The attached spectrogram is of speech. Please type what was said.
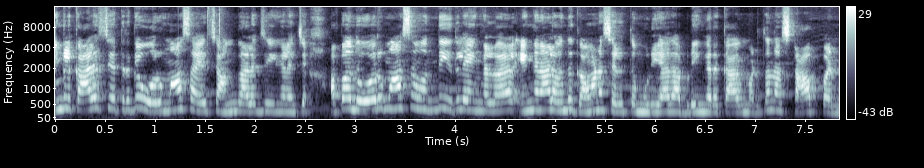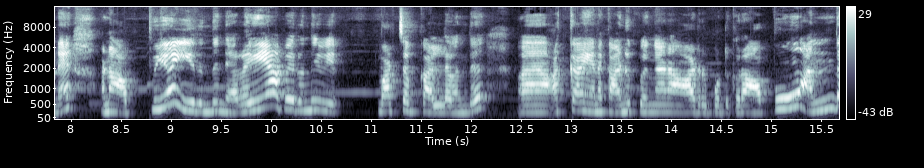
எங்களுக்கு காலேஜ் சேர்த்துறதுக்கே ஒரு மாதம் ஆயிடுச்சு. அங்கே அலைஞ்சு இங்கே அலைஞ்சு. அப்போ அந்த ஒரு மாதம் வந்து இதில் எங்களால் எங்களால் வந்து கவனம் செலுத்த முடியாது அப்படிங்கிறதுக்காக மட்டும் தான் நான் ஸ்டாப் பண்ணேன். ஆனால் அப்பயும் இருந்து நிறையா பேர் வந்து வாட்ஸ்அப் காலில் வந்து அக்கா எனக்கு அனுப்புங்க நான் ஆர்டர் போட்டுக்கிறேன் அப்பவும் அந்த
